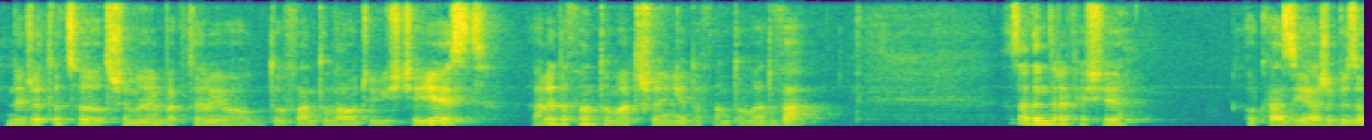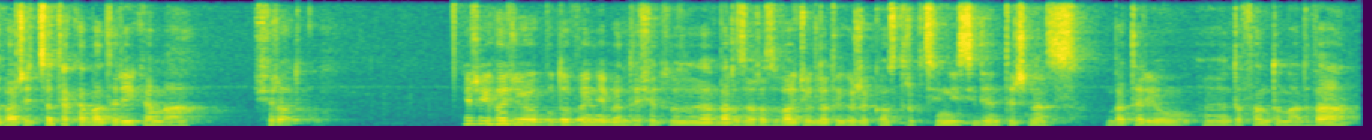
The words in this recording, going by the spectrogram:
Jednakże to, co otrzymałem bakterią do Fantoma oczywiście jest, ale do Fantoma 3, nie do Fantoma 2. A zatem trafia się okazja, żeby zobaczyć, co taka bateryjka ma w środku. Jeżeli chodzi o budowę, nie będę się tu bardzo rozwodził, dlatego że konstrukcyjnie jest identyczna z baterią y, do Fantoma 2,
